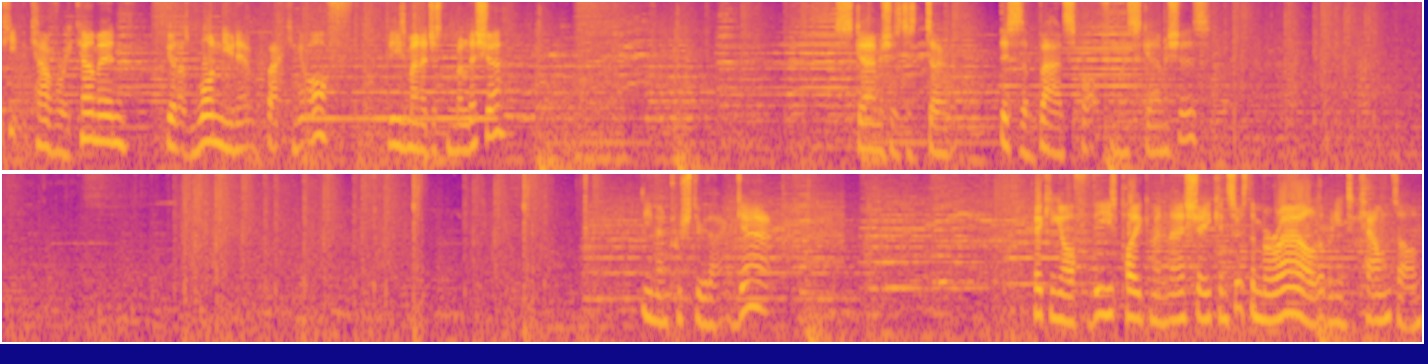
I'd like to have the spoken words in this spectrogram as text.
Keep the cavalry coming. Good, that's one unit backing off. These men are just militia. Skirmishers just don't... This is a bad spot for my skirmishers. You men push through that gap. Picking off these pikemen. They're shaken, so it's the morale that we need to count on,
